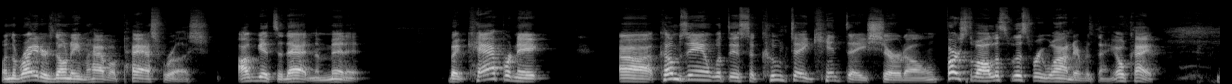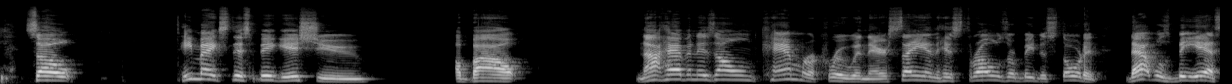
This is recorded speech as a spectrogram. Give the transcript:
when the Raiders don't even have a pass rush. I'll get to that in a minute. But Kaepernick uh, comes in with this a Kunta Kinte shirt on. First of all, let's let's rewind everything. Okay, so he makes this big issue about not having his own camera crew in there, saying his throws are be distorted. That was BS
